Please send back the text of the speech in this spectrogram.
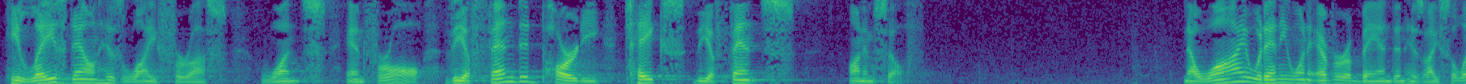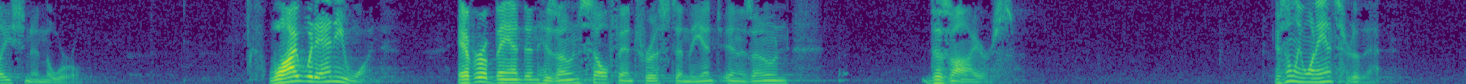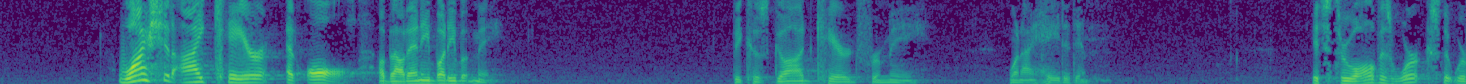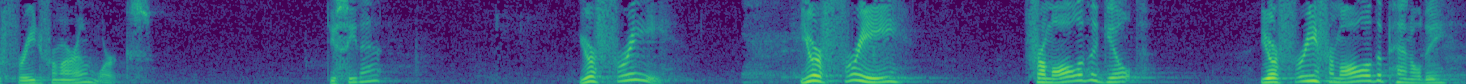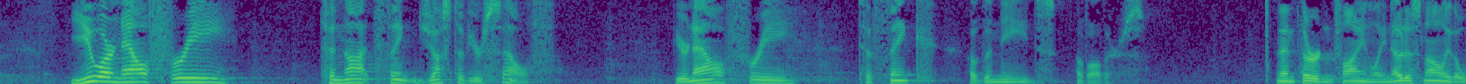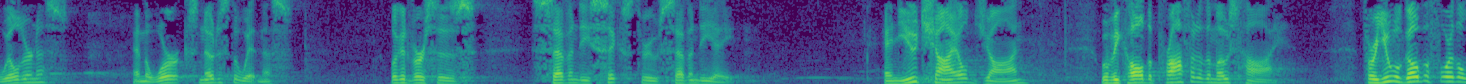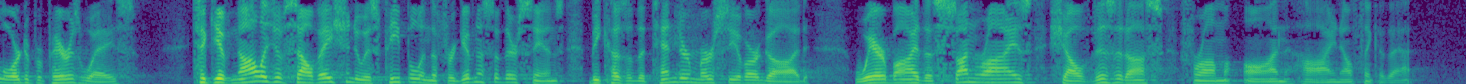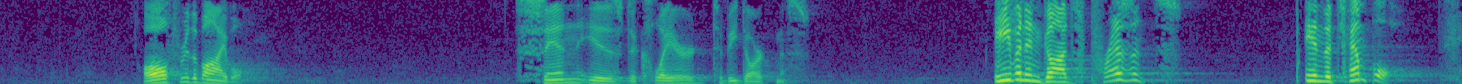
He lays down his life for us once and for all. The offended party takes the offense on himself. Now, why would anyone ever abandon his isolation in the world? Why would anyone ever abandon his own self interest and, the, and his own desires? There's only one answer to that. Why should I care at all about anybody but me? Because God cared for me when I hated him. It's through all of his works that we're freed from our own works. Do you see that? You're free. You're free from all of the guilt. You're free from all of the penalty. You are now free to not think just of yourself. You're now free to think of the needs of others. And then, third and finally, notice not only the wilderness and the works, notice the witness. Look at verses 76 through 78. And you, child John, will be called the prophet of the Most High, for you will go before the Lord to prepare his ways, to give knowledge of salvation to his people and the forgiveness of their sins, because of the tender mercy of our God whereby the sunrise shall visit us from on high. Now think of that. All through the Bible, sin is declared to be darkness. Even in God's presence, in the temple,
